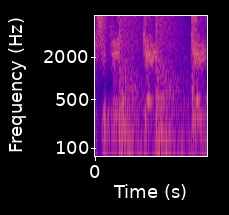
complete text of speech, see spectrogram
contribute, get, get.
